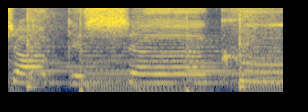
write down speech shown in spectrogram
short circle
